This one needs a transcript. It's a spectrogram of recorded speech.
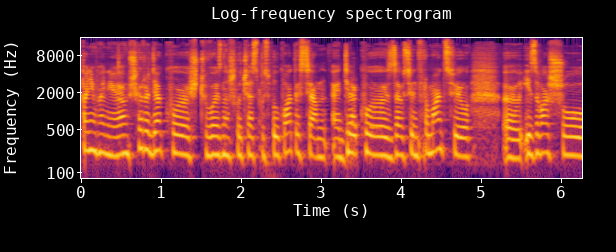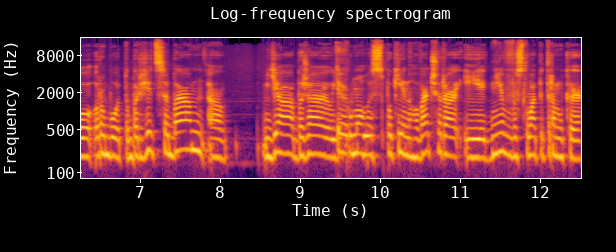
Пані Євгенію, я вам щиро дякую, що ви знайшли час поспілкуватися. Е, Дякую за всю інформацію е, і за вашу роботу. Бережіть себе. Я бажаю якомога спокійного вечора і днів слова підтримки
